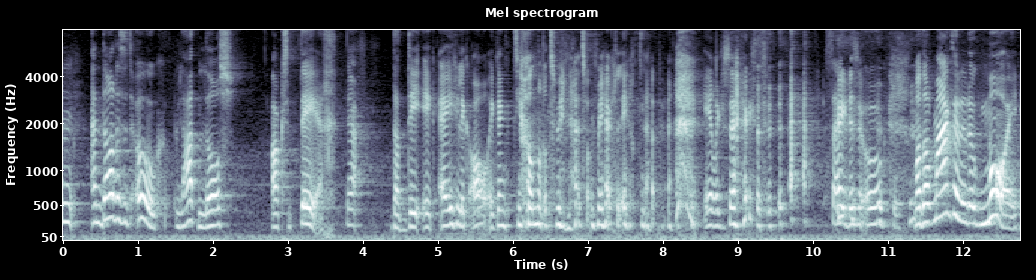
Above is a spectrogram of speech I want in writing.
En, en dat is het ook. Laat los, accepteer. Ja. Dat deed ik eigenlijk al. Ik denk dat die andere twee net wat meer geleerd hebben. Eerlijk gezegd. Zeiden ze ook. Maar dat maakte het ook mooi.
